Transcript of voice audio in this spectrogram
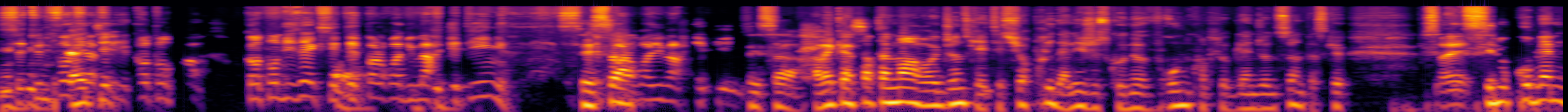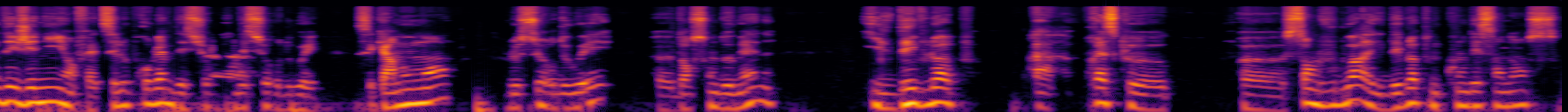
C'est une fausse affiche. Quand on, quand on disait que c'était pas le roi du marketing, c'est ça. le roi du marketing. C'est ça. Avec un certainement un Roy Jones qui a été surpris d'aller jusqu'au 9 rounds contre le Glenn Johnson parce que c'est le problème des génies en fait. C'est le problème des, surdoués. C'est qu'à un moment, le surdoué euh, dans son domaine, il développe presque euh, sans le vouloir, il développe une condescendance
